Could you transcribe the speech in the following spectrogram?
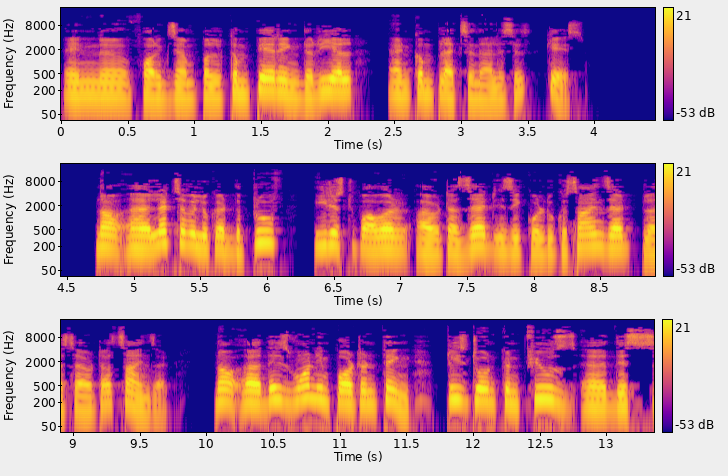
in uh, for example comparing the real and complex analysis case. Now uh, let's have a look at the proof. E raised to power iota z is equal to cosine z plus iota sine z. Now uh, there is one important thing. Please don't confuse this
